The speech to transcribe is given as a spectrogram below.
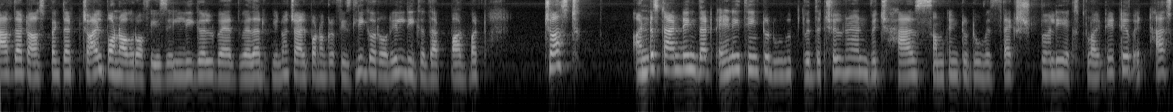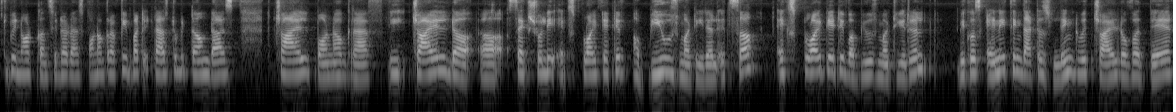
have that aspect that child pornography is illegal whether you know child pornography is legal or illegal that part. But just understanding that anything to do with the children which has something to do with sexually exploitative it has to be not considered as pornography but it has to be termed as child pornography child uh, uh, sexually exploitative abuse material. It's a exploitative abuse material because anything that is linked with child over there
